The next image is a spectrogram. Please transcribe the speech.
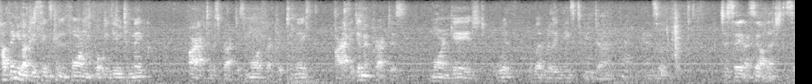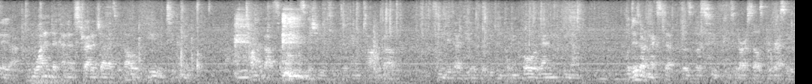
how thinking about these things can inform what we do to make our activist practice more effective, to make our academic practice more engaged with what really needs to be done. And so to say, I say all that just to say, uh, we wanted to kind of strategize with all of you to kind of talk about some of these issues and to kind of talk about some of these ideas that we've been putting forward and, you know, what is our next step, those of us who consider ourselves progressive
